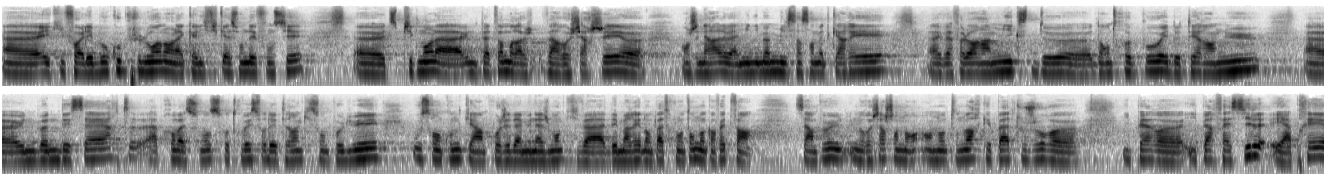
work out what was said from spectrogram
Euh, et qu'il faut aller beaucoup plus loin dans la qualification des fonciers. Euh, typiquement, une plateforme va rechercher euh, en général un minimum 1500 mètres carrés. il va falloir un mix d'entrepôts et de terrains nus. Euh, une bonne desserte. Après, on va souvent se retrouver sur des terrains qui sont pollués ou se rendre compte qu'il y a un projet d'aménagement qui va démarrer dans pas trop longtemps. Donc en fait, c'est un peu une recherche en, en entonnoir qui n'est pas toujours euh, hyper, euh, hyper facile. Et après,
